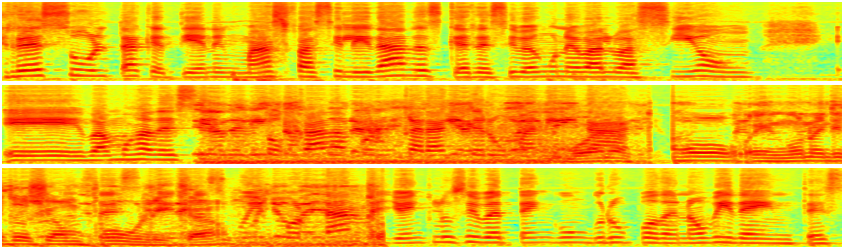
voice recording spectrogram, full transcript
resulta que tienen más facilidades, que reciben una evaluación, eh, vamos a decir, tocada por un carácter humanitario. en una institución pública. Es muy importante. Yo inclusive tengo un grupo de no videntes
